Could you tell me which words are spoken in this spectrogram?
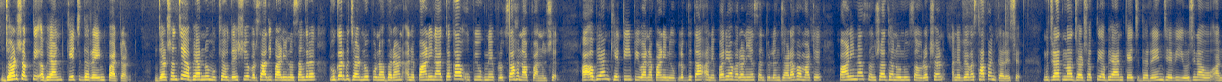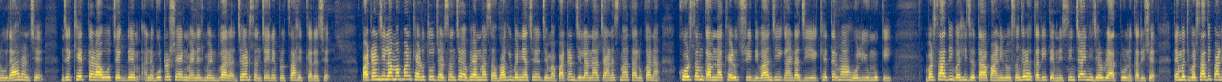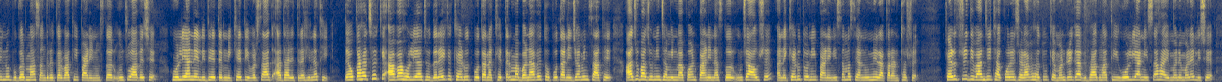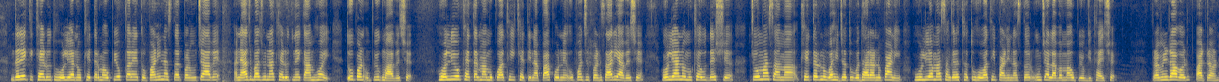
જળ શક્તિ અભિયાન, catch the rain Patan. જળસંચય અભિયાનનું મુખ્ય ઉદ્દેશ્ય વરસાદી પાણીનો સંગ્રહ, ભૂગર્ભ જળનું પુનઃભરણ અને પાણીના ટકાઉ ઉપયોગને પ્રોત્સાહન આપવાનું છે. આ અભિયાન ખેતી, પીવાના પાણીની ઉપલબ્ધતા અને પર્યાવરણીય સંતુલન જાળવવા માટે પાણીના સંસાધનોનું સંરક્ષણ અને વ્યવસ્થાપન કરે છે. ગુજરાતમાં જળશક્તિ અભિયાન, કેચ ધ રેન જેવી યોજનાઓ આનું ઉદાહરણ છે. જે ખેત તળાવો, ચેકડેમ અને વોટરશેડ મેનેજમેન્ટ દ્વારા જળ સંચયને પ્રોત્સાહિત કરે છે. પાટણ જિલ્લામાં પણ ખેડૂતો જળસંચય અભિયાનમાં સહભાગી બન્યા છે, જેમાં પાટણ જિલ્લાના ચાણસ્મા તાલુકાના ખોરસમ ગામના ખેડૂત શ્રી દિવાનજી ગાંડાજીએ ખેતરમાં હોલિયું મૂકી વરસાદી વહી જતા પાણીનો સંગ્રહ કરી તેમની સિંચાઈની જરૂરિયાત પૂર્ણ કરી છે. તેમજ વરસાદી પાણીનો ભૂગર્ભમાં સંગ્રહ કરવાથી પાણીનું સ્તર ઊંચું આવે છે. હોલિયાને લીધે તેમની ખેતી વરસાદ આધારિત રહી નથી. તેઓ કહે છે કે આવા હોલિયા જો દરેક ખેડૂત પોતાના ખેતરમાં બનાવે તો પોતાની જમીન સાથે આજુબાજુની જમીનમાં પણ પાણીના સ્તર ઊંચા આવશે અને ખેડૂતોની પાણીની સમસ્યાનું નિરાકરણ થશે. ખેડૂત શ્રી દિવાનજી ઠાકોરે જણાવ્યું હતું કે મનરેગા વિભાગમાંથી હોલિયાની સહાય મને મળેલી છે. દરેક ખેડૂત હોલિયાનો ખેતરમાં ઉપયોગ કરે તો પાણીના સ્તર પણ ઊંચા આવે અને આજુબાજુના ખેડૂતને કામ હોય તો પણ ઉપયોગમાં આવે છે. હોલિયો ખેતરમાં મૂકવાથી ખેતીના પાકોને ઉપજ પણ સારી આવે છે. હોલિયાનો મુખ્ય ઉદ્દેશ્ય ચોમાસામાં ખેતરનું વહી જતું વધારાનું પાણી હોલિયામાં સંગ્રહ થતું હોવાથી પાણીના સ્તર ઊંચા લાવવામાં ઉપયોગી થાય છે. પ્રવીણ રાવળ, પાટણ.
